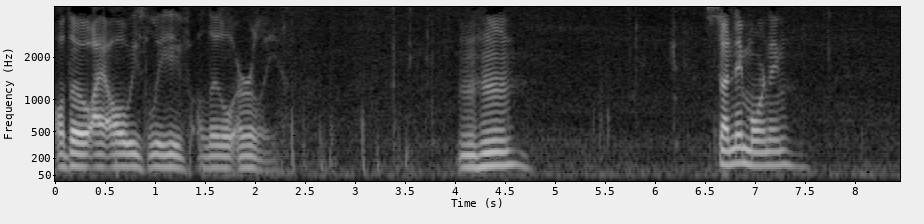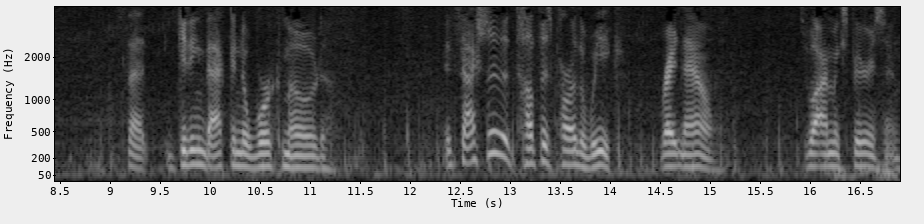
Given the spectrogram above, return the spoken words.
Although I always leave a little early. Mm-hmm. Sunday morning, it's that getting back into work mode. It's actually the toughest part of the week right now. Is what I'm experiencing.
